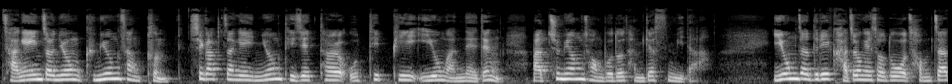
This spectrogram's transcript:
장애인 전용 금융상품, 시각장애인용 디지털 OTP 이용 안내 등 맞춤형 정보도 담겼습니다. 이용자들이 가정에서도 점자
